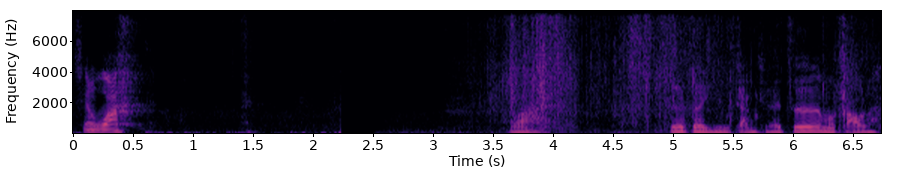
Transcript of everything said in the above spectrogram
先挖，哇，这个已经长起来这么高了，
